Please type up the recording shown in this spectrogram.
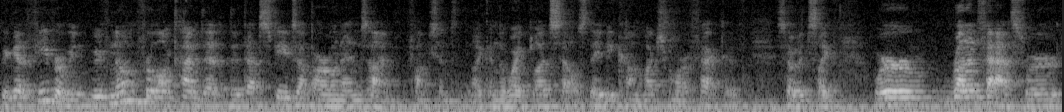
we get a fever, we, we've known for a long time that, that that speeds up our own enzyme functions, like in the white blood cells, they become much more effective. So it's like we're running fast, we're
